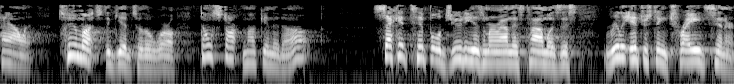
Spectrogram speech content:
talent, too much to give to the world. Don't start mucking it up. Second Temple Judaism around this time was this really interesting trade center.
